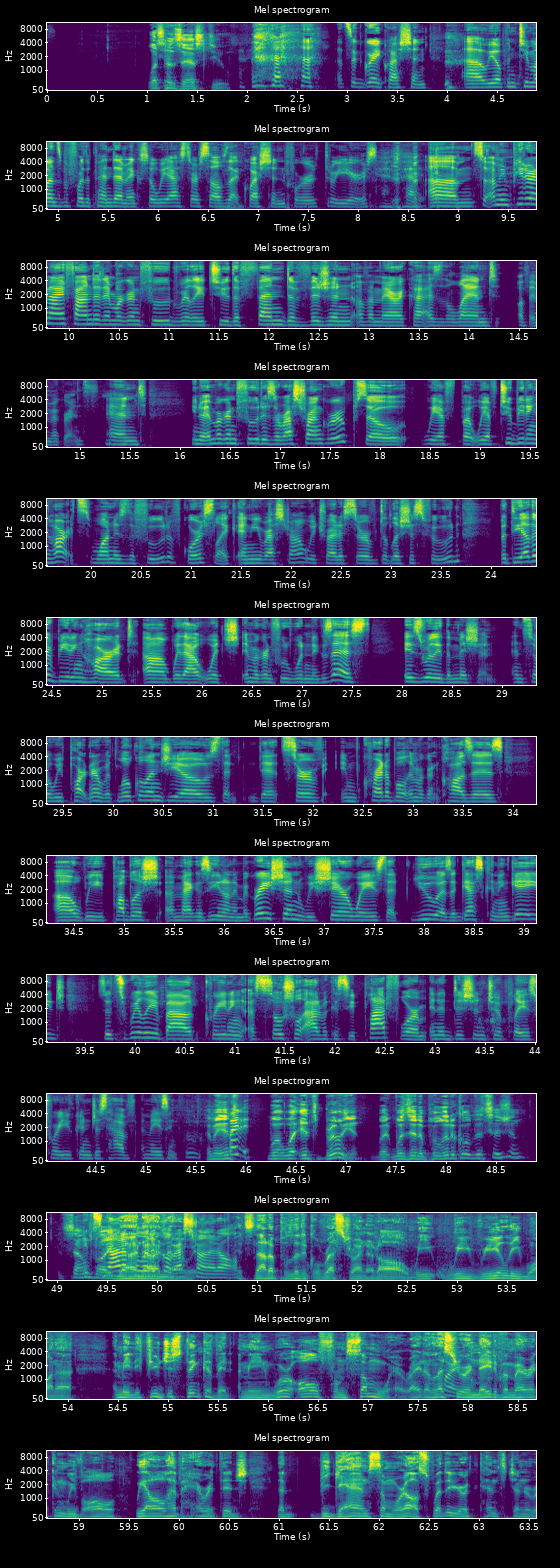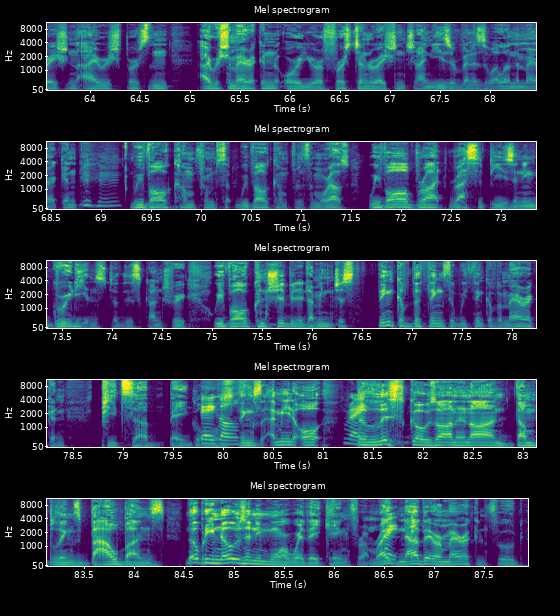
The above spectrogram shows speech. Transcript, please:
What possessed you? That's a great question. Uh, we opened two months before the pandemic, so we asked ourselves that question for three years. Um, so, I mean, Peter and I founded Immigrant Food really to defend the vision of America as the land of immigrants. And, you know, Immigrant Food is a restaurant group, so we have, but we have two beating hearts. One is the food, of course, like any restaurant, we try to serve delicious food. But the other beating heart, uh, without which Immigrant Food wouldn't exist, is really the mission. And so we partner with local NGOs that, that serve incredible immigrant causes. Uh, we publish a magazine on immigration. We share ways that you as a guest can engage. So it's really about creating a social advocacy platform in addition to a place where you can just have amazing food. I mean, it's, But- well, well, it's brilliant. But was it a political decision? It sounds It's like not a political restaurant at all. It's not a political restaurant at all. We we really want to. I mean, if you just think of it, I mean, we're all from somewhere, right? Unless you're a Native American, we've all we all have heritage that began somewhere else. Whether you're a tenth generation Irish person, Irish American, or you're a first generation Chinese or Venezuelan American, mm-hmm. we've all come from we've all come from somewhere else. We've all brought recipes and ingredients to this country. We've all contributed. I mean, just think of the things that we think of American pizza, bagels, Bagels. things. I mean, all Right. the list goes on and on. Dumplings, bao buns. Nobody knows anymore where they came from, right? Right, Now they're American food,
